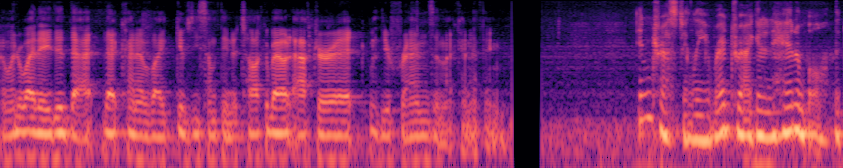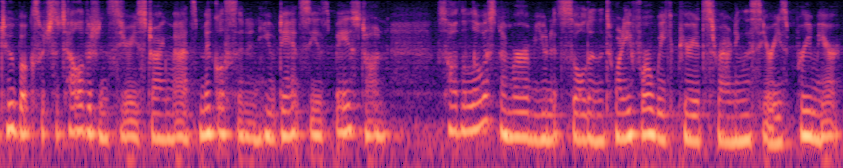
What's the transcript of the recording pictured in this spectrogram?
I wonder why they did that. That kind of like gives you something to talk about after it with your friends and that kind of thing. Interestingly, Red Dragon and Hannibal, the two books which the television series starring Mads Mikkelsen and Hugh Dancy is based on, saw the lowest number of units sold in the 24 week period surrounding the series premiere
